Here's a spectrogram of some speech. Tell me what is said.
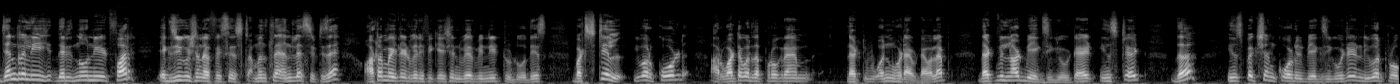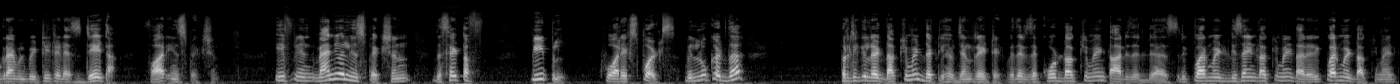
Generally, there is no need for execution of a system unless it is a automated verification where we need to do this, but still your code or whatever the program that one would have developed, that will not be executed. Instead, the inspection code will be executed and your program will be treated as data for inspection. If in manual inspection, the set of people who are experts will look at the particular document that you have generated, whether it's a code document or is it a requirement design document or a requirement document,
